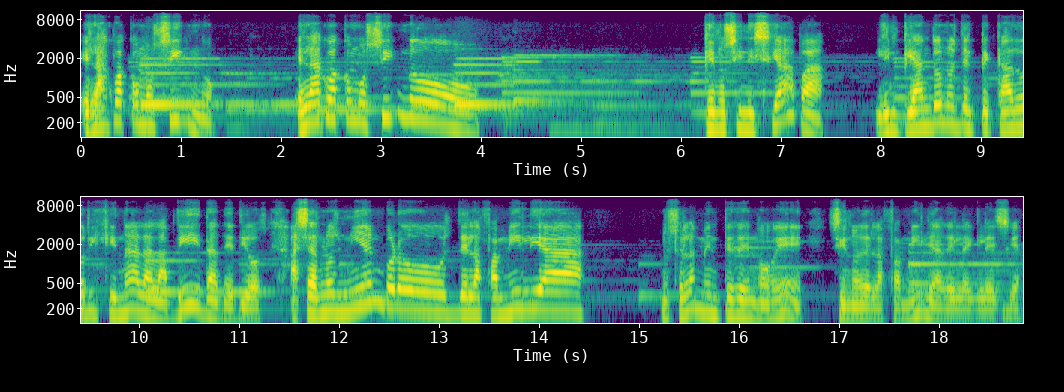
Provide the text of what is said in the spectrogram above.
el agua como signo, el agua como signo que nos iniciaba limpiándonos del pecado original a la vida de Dios, hacernos miembros de la familia, no solamente de Noé, sino de la familia de la iglesia.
